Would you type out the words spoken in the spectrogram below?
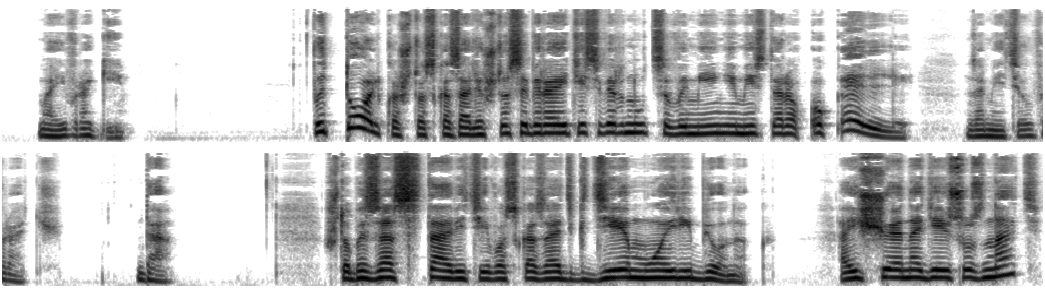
— мои враги. Вы только что сказали, что собираетесь вернуться в имение мистера О'Келли, — заметил врач. — Да. Чтобы заставить его сказать, где мой ребенок. А еще я надеюсь узнать,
